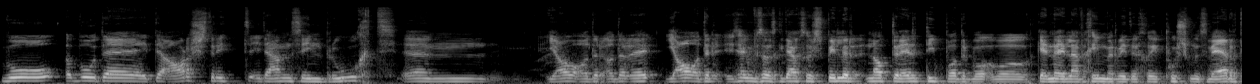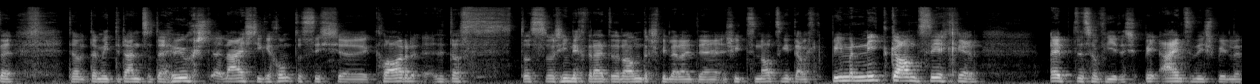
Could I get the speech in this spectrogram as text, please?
wo, wo der, der Arschtritt in dem Sinn braucht. Ähm, ja, oder, oder, äh, ja, oder sagen wir so, es gibt auch so Spieler naturell Typ, oder, wo, wo generell einfach immer wieder ein bisschen gepusht muss werden, damit er dann zu den höchsten Leistungen kommt. Das ist äh, klar, dass, dass wahrscheinlich der eine oder andere Spieler in der Schweizer Nazi gibt, aber ich bin mir nicht ganz sicher, ob das auf jeden Sp einzelnen Spieler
